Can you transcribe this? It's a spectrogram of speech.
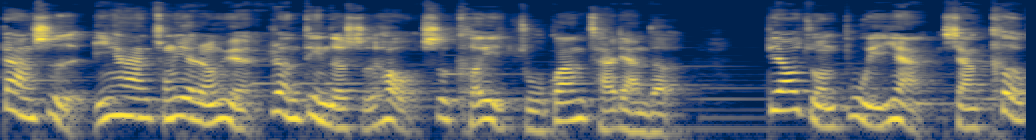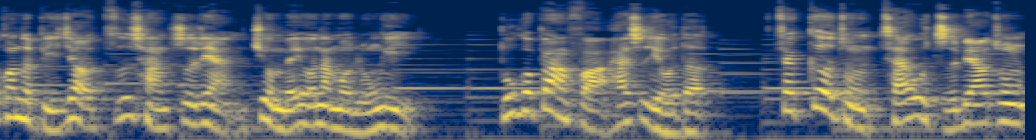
但是银行从业人员认定的时候是可以主观裁量的，标准不一样，想客观的比较资产质量就没有那么容易。不过办法还是有的，在各种财务指标中，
